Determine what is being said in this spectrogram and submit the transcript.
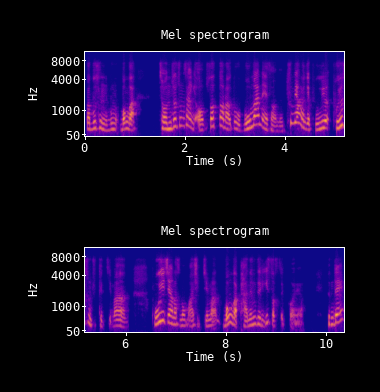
그러니까 무슨 뭐- 뭔가 전조 증상이 없었더라도 몸 안에서는 투명하게 보여, 보였으면 좋겠지만 보이지 않아서 너무 아쉽지만 뭔가 반응들이 있었을 거예요. 근데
